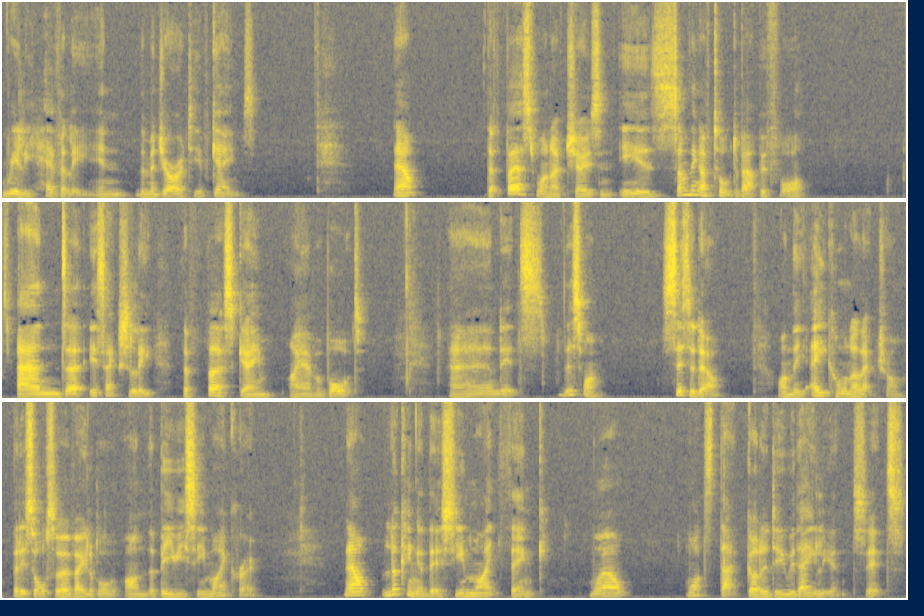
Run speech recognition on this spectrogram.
really heavily in the majority of games. Now, the first one I've chosen is something I've talked about before, and uh, it's actually the first game I ever bought. And it's this one, Citadel, on the Acorn Electron, but it's also available on the BBC Micro. Now, looking at this, you might think, well, what's that got to do with aliens? It's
